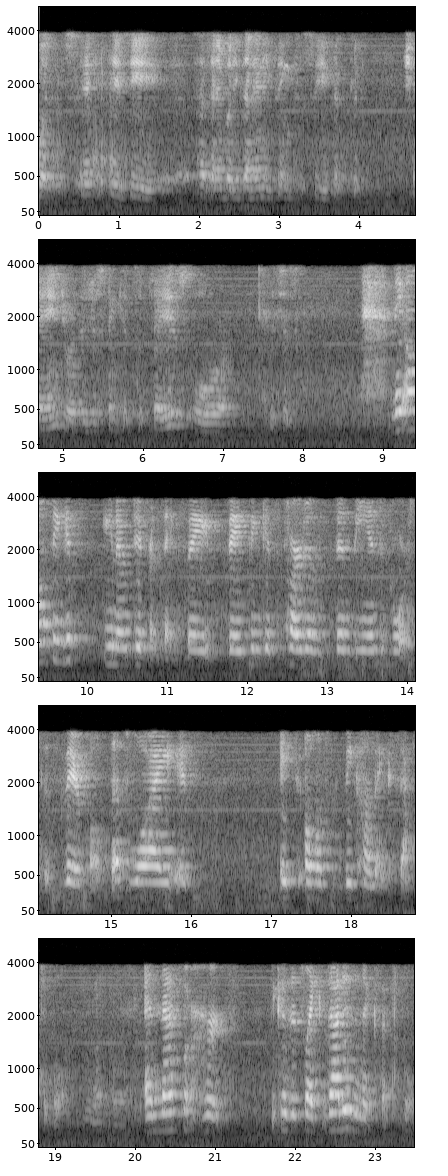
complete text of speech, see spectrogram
what, is he, has anybody done anything to see if it could change, or they just think it's a phase, or it's just, they all think it's you know different things. They they think it's part of them being divorced. It's their fault. That's why it's it's almost become acceptable, and that's what hurts because it's like that isn't acceptable.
